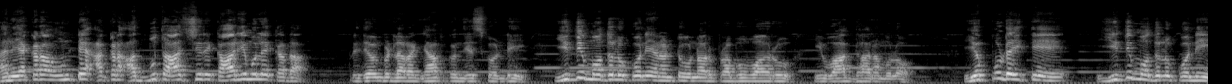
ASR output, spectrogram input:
ఆయన ఎక్కడ ఉంటే అక్కడ అద్భుత ఆశ్చర్య కార్యములే కదా. దేవుని బిడ్డారా జ్ఞాపకం చేసుకోండి. ఇది మొదలుకొని అని అంటూ ఉన్నారు ప్రభువారు ఈ వాగ్దానములో. ఎప్పుడైతే ఇది మొదలుకొని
